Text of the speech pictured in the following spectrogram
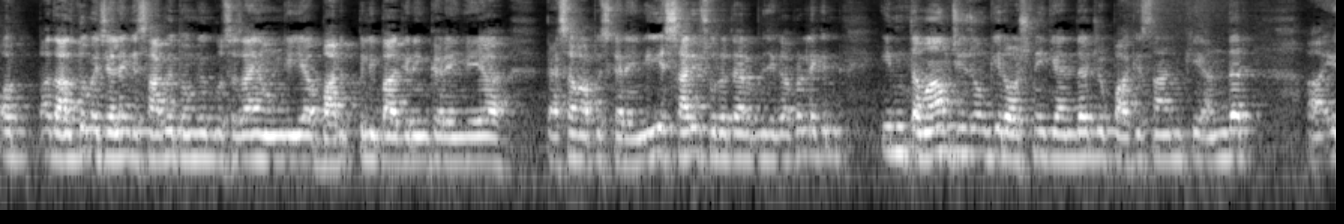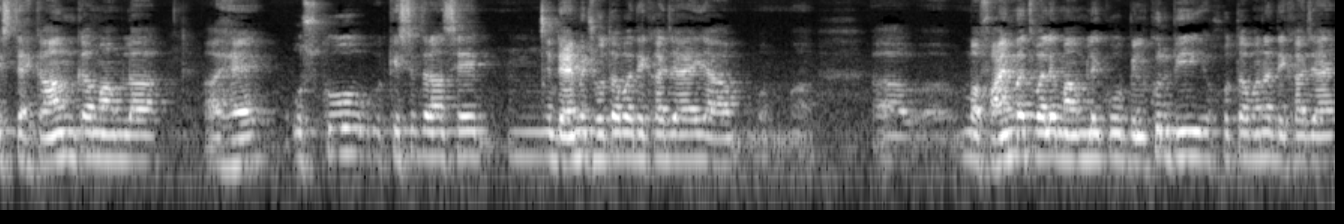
और अदालतों में चलेंगे, साबित होंगे, उनको सजाएँ होंगी, या बार, पिली बार्गेनिंग करेंगे, या पैसा वापस करेंगे, ये सारी सूरत अपनी जगह पर, लेकिन इन तमाम चीज़ों की रोशनी के अंदर, जो पाकिस्तान के अंदर इस्तेकाम का मामला है उसको किसी तरह से डैमेज होता हुआ देखा जाए या मफाहमत वाले मामले को बिल्कुल भी होता हुआ ना देखा जाए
